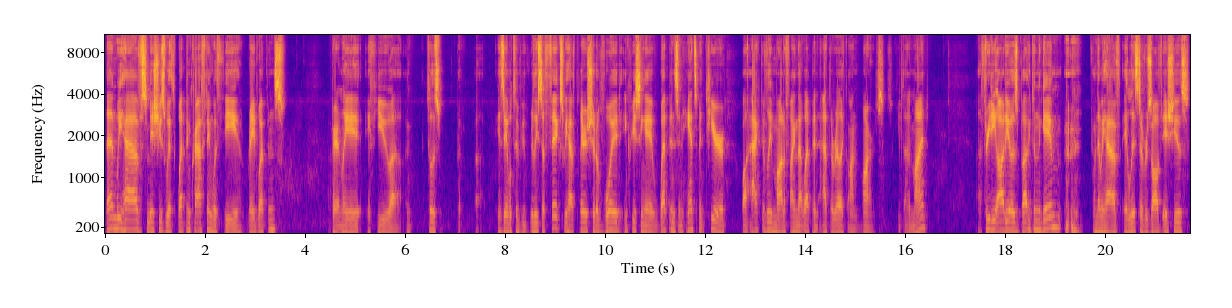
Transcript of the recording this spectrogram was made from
Then we have some issues with weapon crafting with the raid weapons. Apparently, if you uh, until this uh, is able to be, release a fix, we have players should avoid increasing a weapons enhancement tier while actively modifying that weapon at the relic on Mars. So keep that in mind. Uh, 3D audio is bugged in the game, and then we have a list of resolved issues,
